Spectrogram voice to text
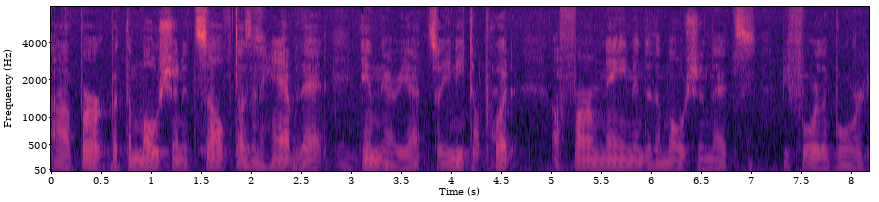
uh, Burke, but the motion itself doesn't have that in there yet, so you need to Okay. put a firm name into the motion that's before the board.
